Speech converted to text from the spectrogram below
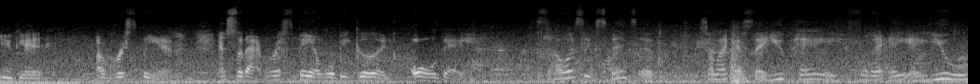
you get a wristband. And so that wristband will be good all day. So it's expensive. So like I say you pay for the AAU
